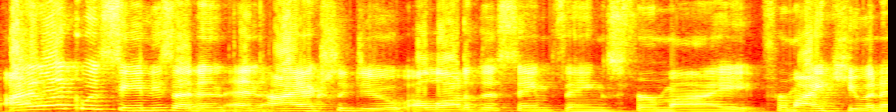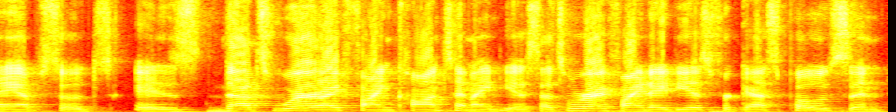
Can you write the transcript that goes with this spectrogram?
I like what Sandy said, and, and I actually do a lot of the same things for my for my Q and A episodes. Is that's where I find content ideas. That's where I find ideas for guest posts and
